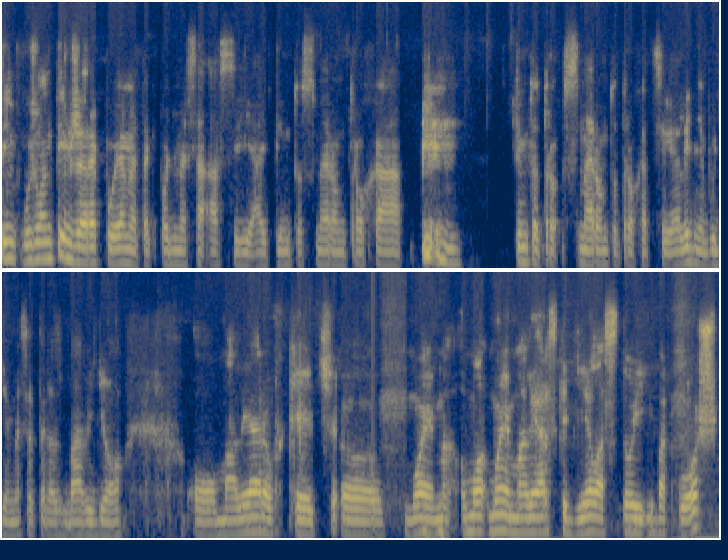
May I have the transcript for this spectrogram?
tým, už len tým, že repujeme, tak poďme sa asi aj týmto smerom trocha týmto tro- smerom to trocha cieliť. Nebudeme sa teraz baviť o, o maliaroch, keď uh, moje, ma- mo- moje maliarské diela stojí iba kôš.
